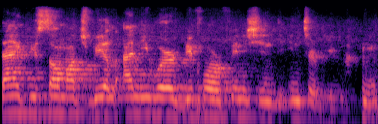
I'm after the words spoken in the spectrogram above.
Thank you so much, Bill. Any word before finishing the interview?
